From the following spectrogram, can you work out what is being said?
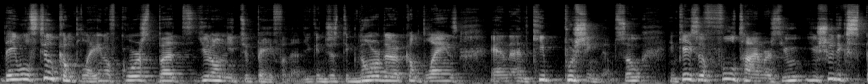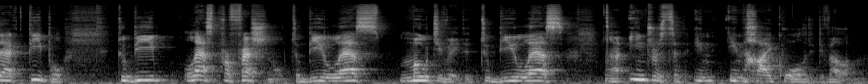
they will still complain, of course, but you don't need to pay for that. You can just ignore their complaints and, and keep pushing them. So, in case of full timers, you, you should expect people to be less professional, to be less motivated, to be less uh, interested in, in high quality development.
